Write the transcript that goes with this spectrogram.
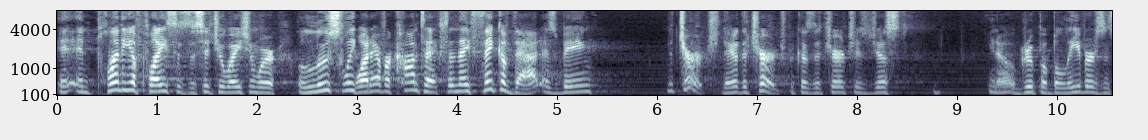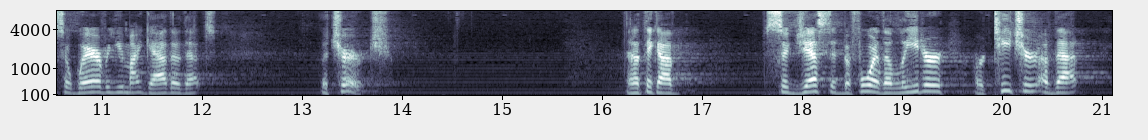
in plenty of places the situation where loosely, whatever context, and they think of that as being the church. They're the church because the church is just, you know, a group of believers. And so wherever you might gather, that's the church. And I think I've suggested before, the leader or teacher of that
